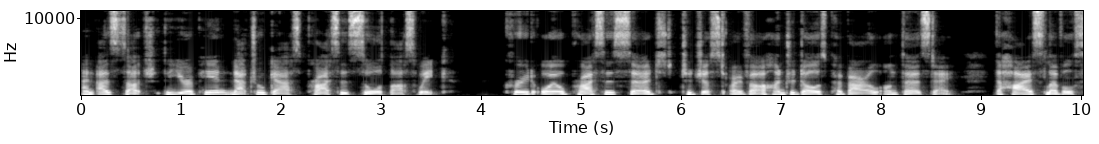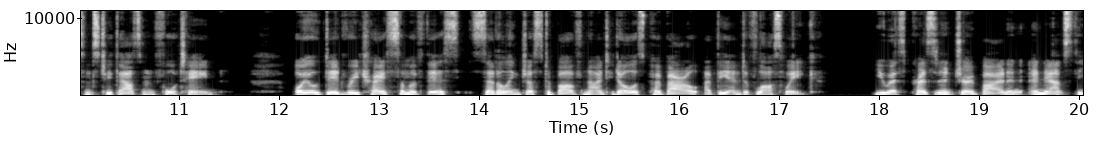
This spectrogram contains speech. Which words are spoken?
and as such, the European natural gas prices soared last week. Crude oil prices surged to just over $100 per barrel on Thursday, the highest level since 2014. Oil did retrace some of this, settling just above $90 per barrel at the end of last week. US President Joe Biden announced the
